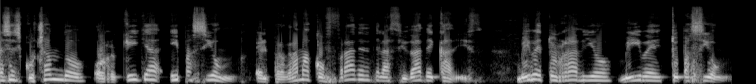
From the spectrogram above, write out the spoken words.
Estás escuchando Horquilla y Pasión, el programa Cofrades de la ciudad de Cádiz. Vive tu radio, vive tu pasión.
